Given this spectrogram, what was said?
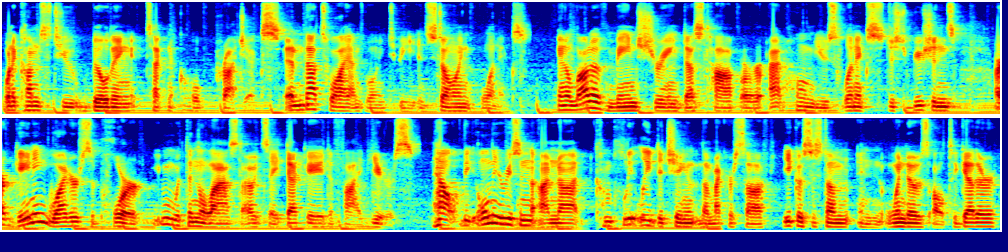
when it comes to building technical projects. And that's why I'm going to be installing Linux and a lot of mainstream desktop or at-home use Linux distributions are gaining wider support even within the last, I would say, decade to five years. Now, the only reason I'm not completely ditching the Microsoft ecosystem and Windows altogether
